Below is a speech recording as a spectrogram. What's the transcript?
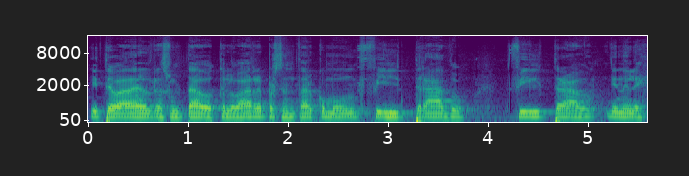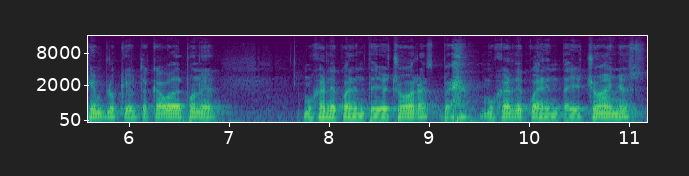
y te va a dar el resultado. Te lo va a representar como un filtrado. Filtrado. Y en el ejemplo que yo te acabo de poner, mujer de 48 horas, mujer de 48 años,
